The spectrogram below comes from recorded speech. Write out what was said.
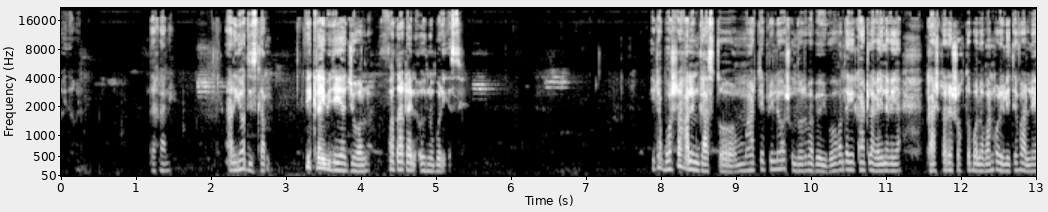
ওই দেখুন আর ইয়ে দিছিলাম পিকড়াই বিজয়া জল পাতাটাই অন্য পড়ে গেছে। এটা বর্ষাকালীন গাছ তো। মার্চ, এপ্রিলেও সুন্দরভাবে হইব। ওখান থেকে কাঠ লাগাই লাগাইয়া গাছটারে শক্ত বলবান করে নিতে পারলে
